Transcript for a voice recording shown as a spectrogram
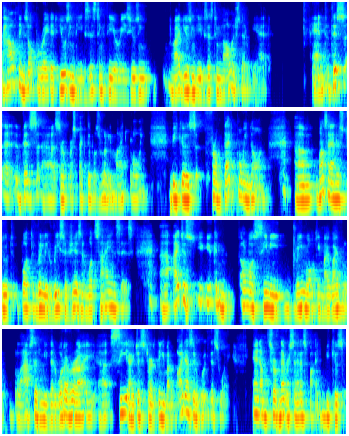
how things operated using the existing theories, using right, using the existing knowledge that we had. And this, uh, this uh, sort of perspective was really mind blowing because from that point on, um, once I understood what really research is and what science is, uh, I just, you, you, can almost see me dream walking. My wife laughs at me that whatever I uh, see, I just start thinking about why does it work this way? And I'm sort of never satisfied because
